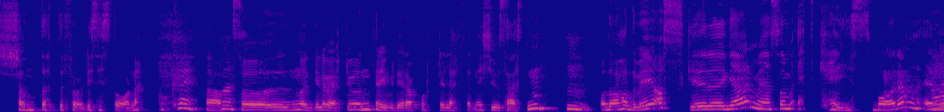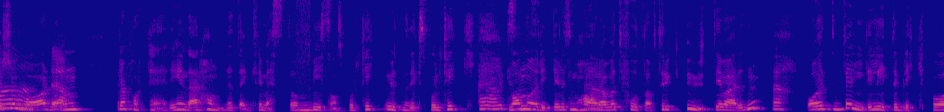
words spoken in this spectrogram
skjønt dette før de siste årene. Okay. Ja, så eh, Norge leverte jo en frivillig rapport til FN i 2016. Mm. Og da hadde vi Asker Geir med som ett case bare. Ellers så Ah, var den rapporteringen der handlet egentlig mest om bistandspolitikk, utenrikspolitikk. Ja, Hva? Norge liksom har av et fotavtrykk ute i verden. Og et veldig lite blikk på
